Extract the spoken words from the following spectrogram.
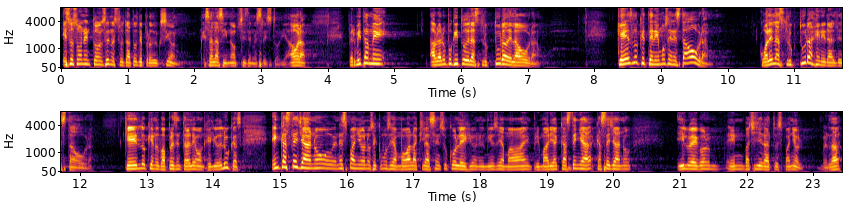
Esos son entonces nuestros datos de producción. Esa es la sinopsis de nuestra historia. Ahora, permítame hablar un poquito de la estructura de la obra. ¿Qué es lo que tenemos en esta obra? ¿Cuál es la estructura general de esta obra? ¿Qué es lo que nos va a presentar el Evangelio de Lucas? En castellano o en español, no sé cómo se llamaba la clase en su colegio, en el mío se llamaba en primaria castellano y luego en bachillerato español, ¿verdad?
